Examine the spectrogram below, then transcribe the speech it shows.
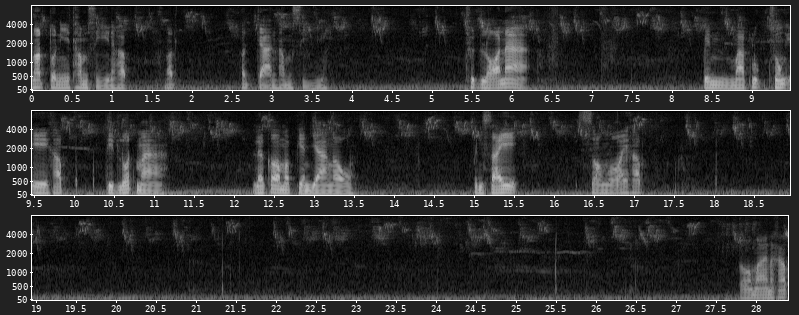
น็อตตัวนี้ทำสีนะครับน็อตน็อตจานทำสี ชุดล้อหน้า เป็นมาร์กลูกทรงเอครับ ติดรถมา แล้วก็มาเปลี่ยนยางเอา เป็นไซส์200 ครับ ต่อมานะครับ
